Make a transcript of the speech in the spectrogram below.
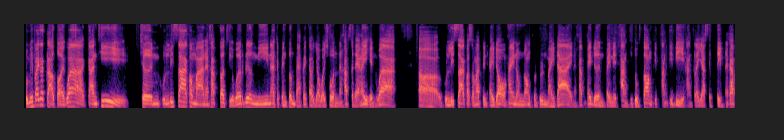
คุณมิไปก็กล่าวต่ออีกว่าการที่เชิญคุณลิซ่าเข้ามานะครับ ก็ถือว่าเรื่องนี้น่าจะเป็นต้นแบบให้กับเยาวชนนะครับ แสดงให้เห็นว่าคุณลิซ่าก็สามารถเป็นไอดอลให้น้องๆคนรุ่นใหม่ได้นะครับ ให้เดินไปในทางที่ถูกต้องทิศทางที่ดีห่างไกลยาเสพติดนะครับ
